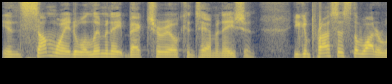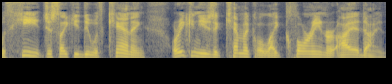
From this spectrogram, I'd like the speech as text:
in some way to eliminate bacterial contamination. You can process the water with heat just like you do with canning, or you can use a chemical like chlorine or iodine.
